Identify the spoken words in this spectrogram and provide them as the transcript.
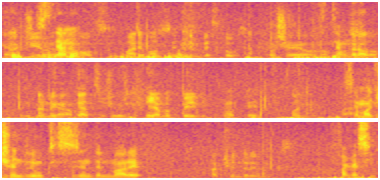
E oggi Stiamo- mare mosso, mare mosso e tempestoso. Oceano. Stiamo- Però a noi che cazzo ci vediamo a piedi. Ok. Quando Siamo al centro di Muxia e si sente il mare al centro di tutti. fa casino.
